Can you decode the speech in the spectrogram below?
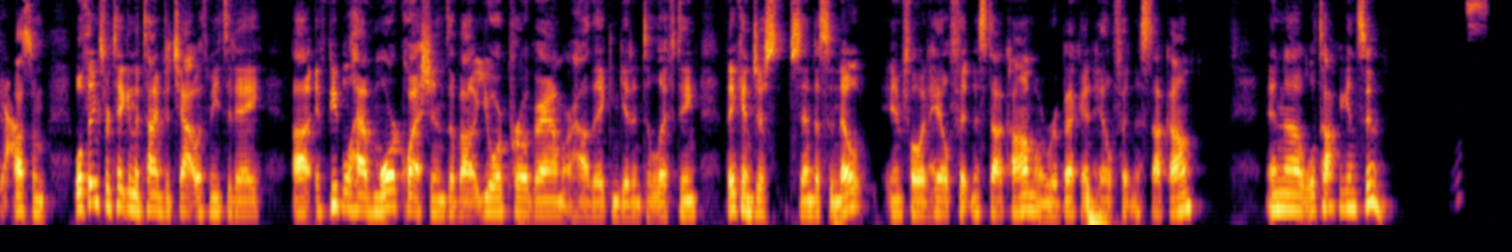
Yeah. awesome well thanks for taking the time to chat with me today uh, if people have more questions about your program or how they can get into lifting they can just send us a note info at halefitness.com or rebecca at halefitness.com And uh, we'll talk again soon. Yes.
